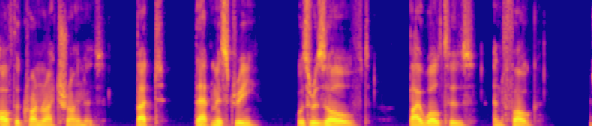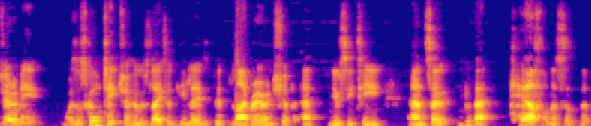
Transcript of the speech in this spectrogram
of the Cronwright Schreiners, but that mystery was resolved by Walters and Fogg. Jeremy was a school teacher who was later, he later did librarianship at UCT, and so that carefulness of the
